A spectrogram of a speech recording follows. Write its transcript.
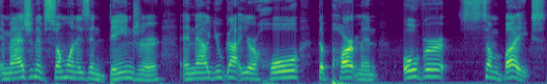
imagine if someone is in danger and now you got your whole department over some bikes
